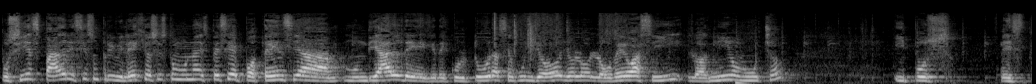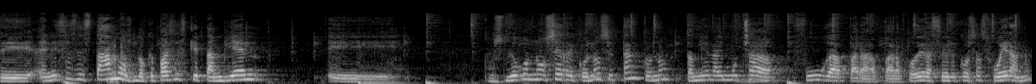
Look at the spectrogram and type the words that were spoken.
pues sí es padre, sí es un privilegio, sí es como una especie de potencia mundial de, de cultura, según yo, yo lo, lo veo así, lo admiro mucho. Y pues, este, en esas estamos. Lo que pasa es que también, eh, pues luego no se reconoce tanto, ¿no? También hay mucha fuga para, para poder hacer cosas fuera, ¿no?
